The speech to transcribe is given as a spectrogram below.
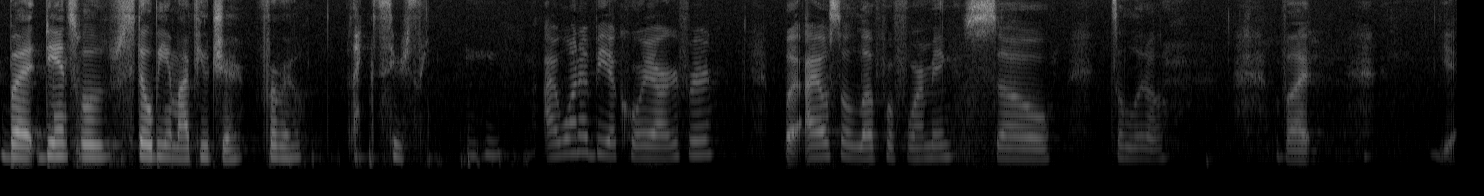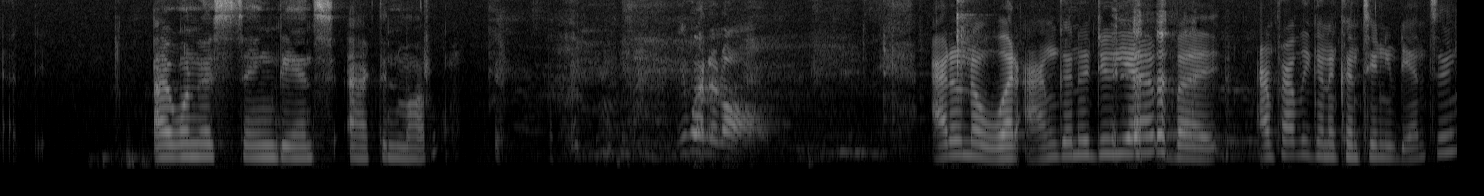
but dance will still be in my future, for real. Like seriously. Mm-hmm. I want to be a choreographer but I also love performing, so it's a little, but yeah. I want to sing, dance, act, and model. you want it all. I don't know what I'm gonna do yet, but I'm probably gonna continue dancing.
